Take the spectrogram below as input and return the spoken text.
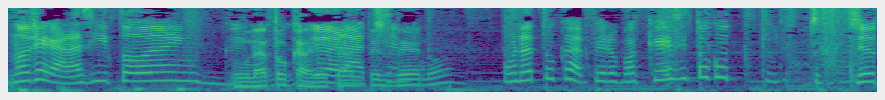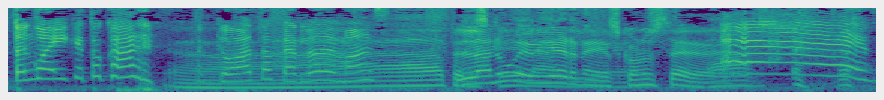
no llegar así todo en... Una tocadita garache. antes de, ¿no? Una toca, pero ¿para qué si toco? Yo tengo ahí que tocar, ¿qué voy a tocar lo demás? Ah, La nube la viernes con ustedes. ¡Eh!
